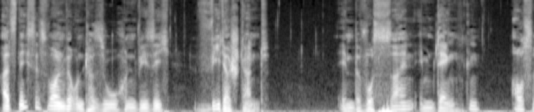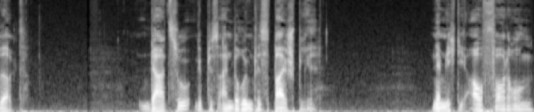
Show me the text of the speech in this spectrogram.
Als nächstes wollen wir untersuchen, wie sich Widerstand im Bewusstsein, im Denken auswirkt. Dazu gibt es ein berühmtes Beispiel, nämlich die Aufforderung,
